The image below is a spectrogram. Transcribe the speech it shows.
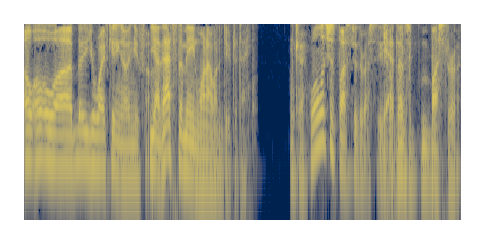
Oh, oh, oh uh, your wife getting a new phone. Yeah, that's the main one I want to do today. Okay. Well, let's just blast through the rest of these. Yeah, let's bust through it.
